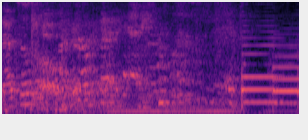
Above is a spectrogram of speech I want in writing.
That's okay. That's okay.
